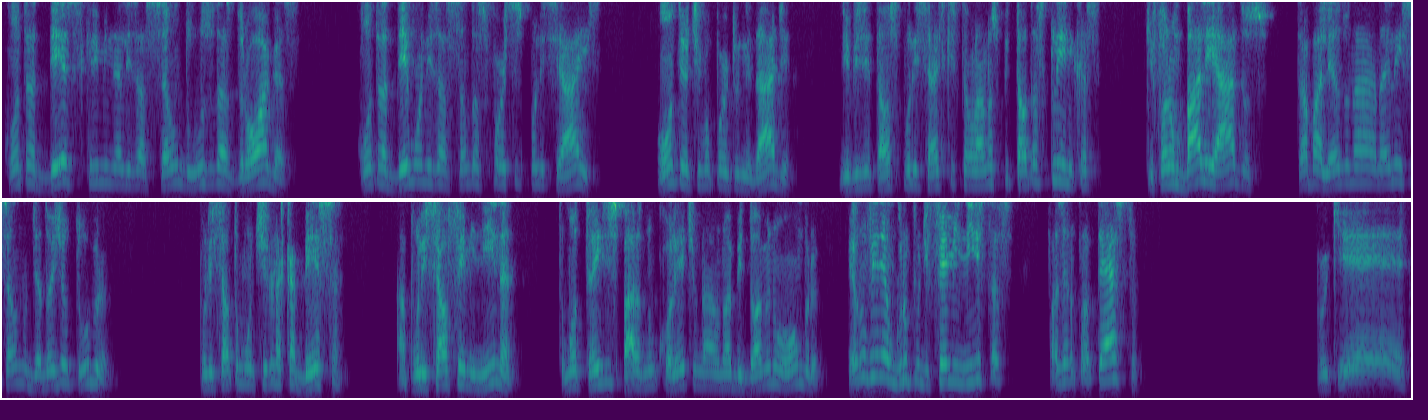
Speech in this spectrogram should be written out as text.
contra a descriminalização do uso das drogas, contra a demonização das forças policiais. Ontem eu tive a oportunidade de visitar os policiais que estão lá no Hospital das Clínicas, que foram baleados trabalhando na, na eleição, no dia 2 de outubro. O policial tomou um tiro na cabeça. A policial feminina tomou três disparos num colete, no, no abdômen no ombro. Eu não vi nenhum grupo de feministas fazendo protesto. Porque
